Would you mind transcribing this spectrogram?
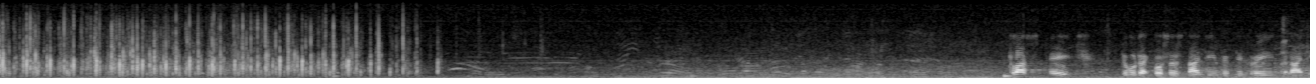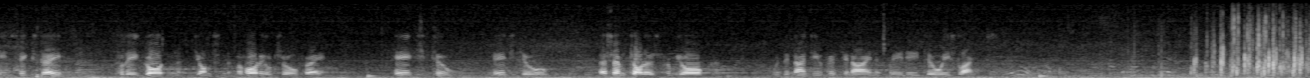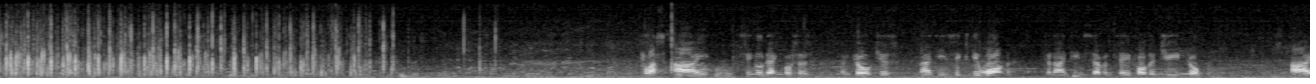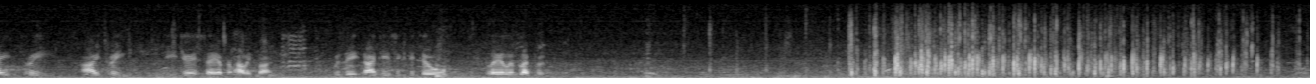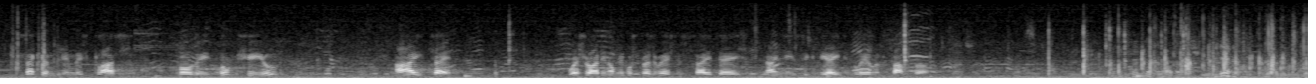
Class H, double deck buses 1953 to 1960 for the Gordon Johnson Memorial Trophy. H2, H2, SM Torres from York with the 1959 PD2 East Lancs. Class I, single-deck buses and coaches 1961 to 1970 for the G Cup. I3, I3, DJ Sayer from Halifax with the 1962 Leyland Leopard. Second in this class for the Lum Shield, I-10. West Riding Omnibus Preservation Society, 1968, Leyland Panther.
